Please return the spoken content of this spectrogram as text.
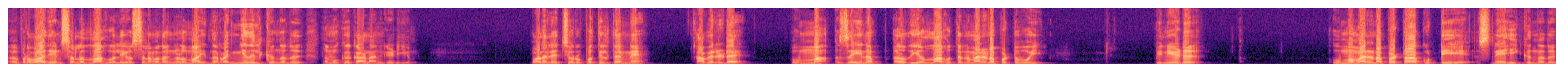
പ്രവാചകൻ സല്ലാഹു അലൈഹി വസ്ലം മതങ്ങളുമായി നിറഞ്ഞു നിൽക്കുന്നത് നമുക്ക് കാണാൻ കഴിയും. വളരെ ചെറുപ്പത്തിൽ തന്നെ അവരുടെ ഉമ്മ സൈനബ് റതി അള്ളാഹു തന്നെ മരണപ്പെട്ടു പോയി. പിന്നീട് ഉമ്മ മരണപ്പെട്ട ആ കുട്ടിയെ സ്നേഹിക്കുന്നത്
